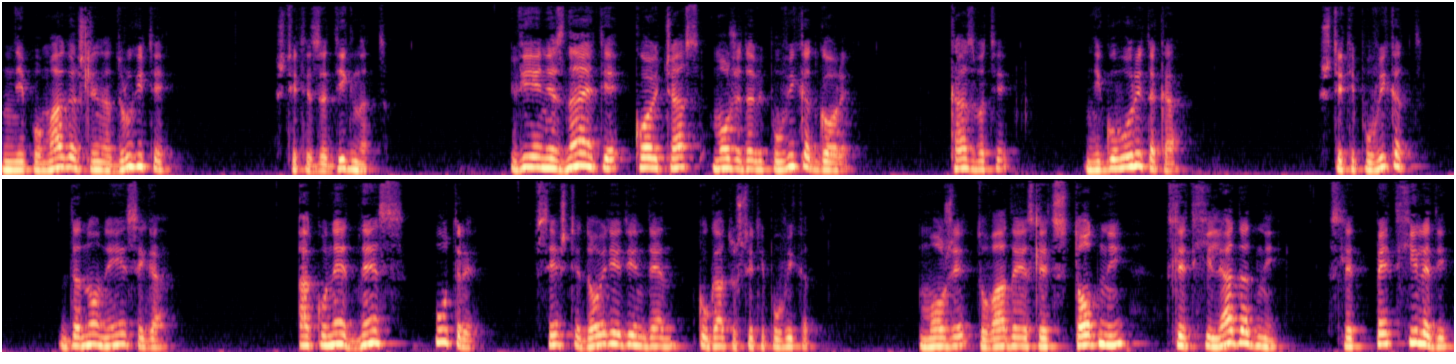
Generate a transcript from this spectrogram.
Не помагаш ли на другите, ще те задигнат. Вие не знаете кой час може да ви повикат горе. Казвате, не говори така. Ще ти повикат. Дано не е сега. Ако не днес, утре. Все ще дойде един ден, когато ще ти повикат. Може това да е след 100 дни, след 1000 дни, след 5000,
